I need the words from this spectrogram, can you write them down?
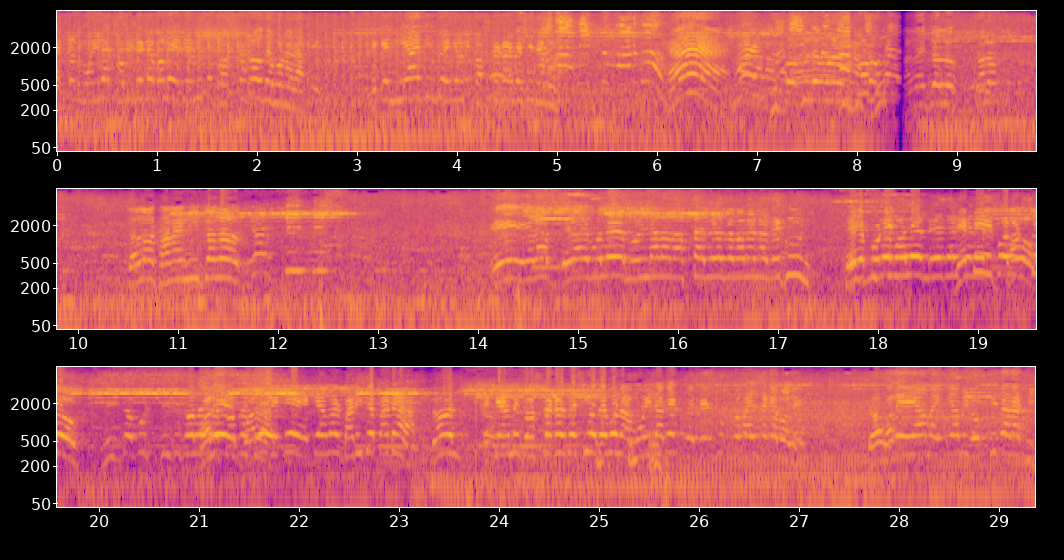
একজন মহিলার ছবি থেকে বলে, একে আমি তো দশ টাকাও দেবো না রাতে। একে নিয়ে আয় কিন্তু একে আমি দশ টাকার বেশি দেবো হ্যাঁ। খুলে। থানায় চলো চলো। চলো থানায় নিয়ে চলো। এই এরা এরাই বলে মহিলারা রাস্তায় বেরোতে পারে না দেখুন। বলে প্রফেসর। একে একে আমার বাড়িতে পাঠা। চল। একে আমি দশ টাকার বেশিও দেবো না মহিলাকে ফেসবুক প্রোফাইল থেকে বলে। চল। বলে এ আমি একে আমি রক্ষিতা রাখি।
